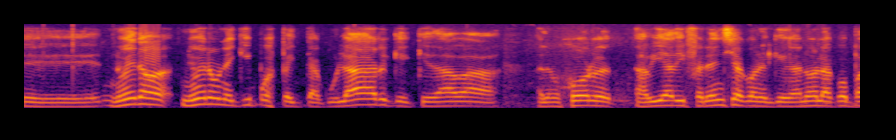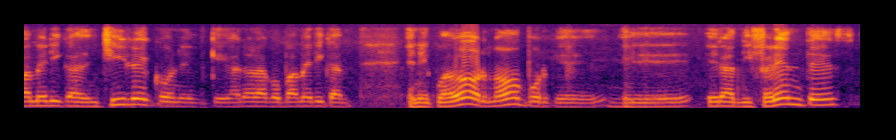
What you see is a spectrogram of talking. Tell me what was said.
eh, no, era, no era un equipo espectacular que quedaba, a lo mejor había diferencia con el que ganó la Copa América en Chile, con el que ganó la Copa América en Ecuador, ¿no? Porque eran diferentes,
